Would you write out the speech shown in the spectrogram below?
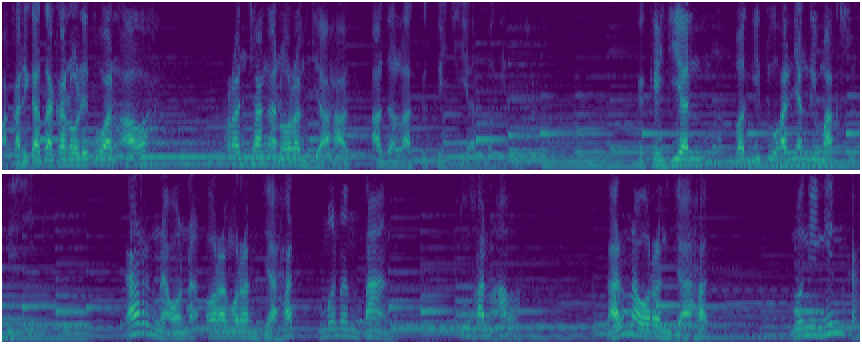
Maka dikatakan oleh Tuhan Allah, rancangan orang jahat adalah kekejian bagi Tuhan. Kekejian bagi Tuhan yang dimaksud di sini. Karena orang-orang jahat menentang Tuhan Allah. Karena orang jahat menginginkan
